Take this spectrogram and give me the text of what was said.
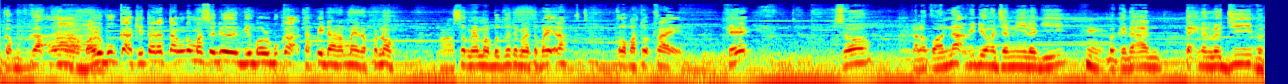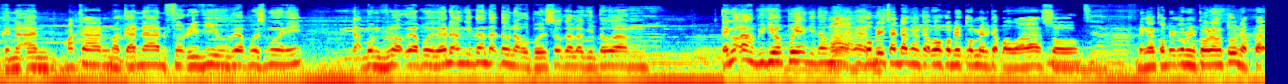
Buka-buka je. ha, Baru buka. Kita datang tu masa dia Dia baru buka Tapi dah ramai dah penuh. Ha, So memang burger tu memang terbaik lah Kau patut try. Okay? So kalau kau nak video macam ni lagi Hmm. berkenaan teknologi, berkenaan Makan. makanan, food review ke apa semua ni, tak pun vlog ke apa, kadang kita orang tak tahu nak apa. So kalau kita orang tengoklah video apa yang kita buat ha, kan. Kau boleh cadangkan kat bawah Kau boleh komen kat bawah. So Dengan komen-komen korang tu Dapat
